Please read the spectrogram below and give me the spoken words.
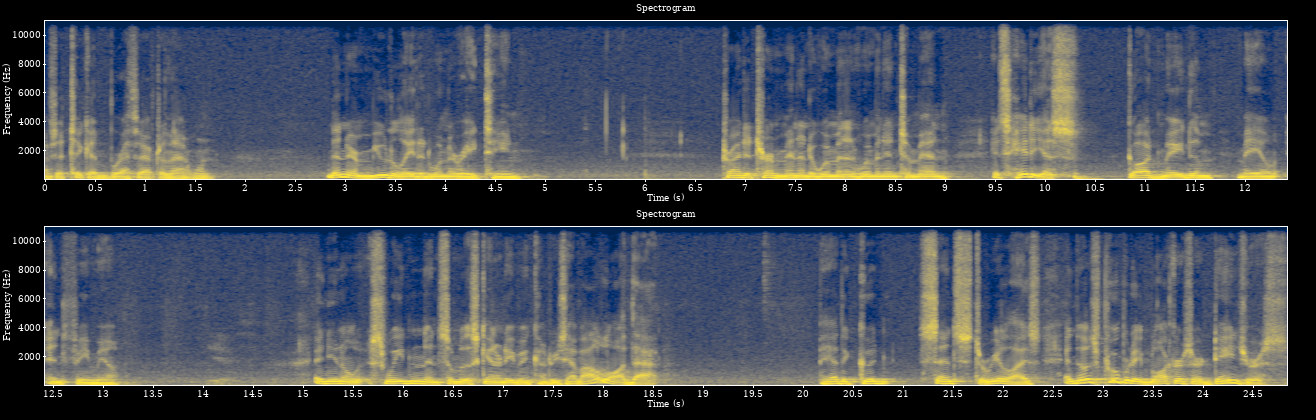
Have to take a breath after that one. Then they're mutilated when they're 18. Trying to turn men into women and women into men it's hideous. God made them male and female. And you know, Sweden and some of the Scandinavian countries have outlawed that. They had the good sense to realize, and those puberty blockers are dangerous.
